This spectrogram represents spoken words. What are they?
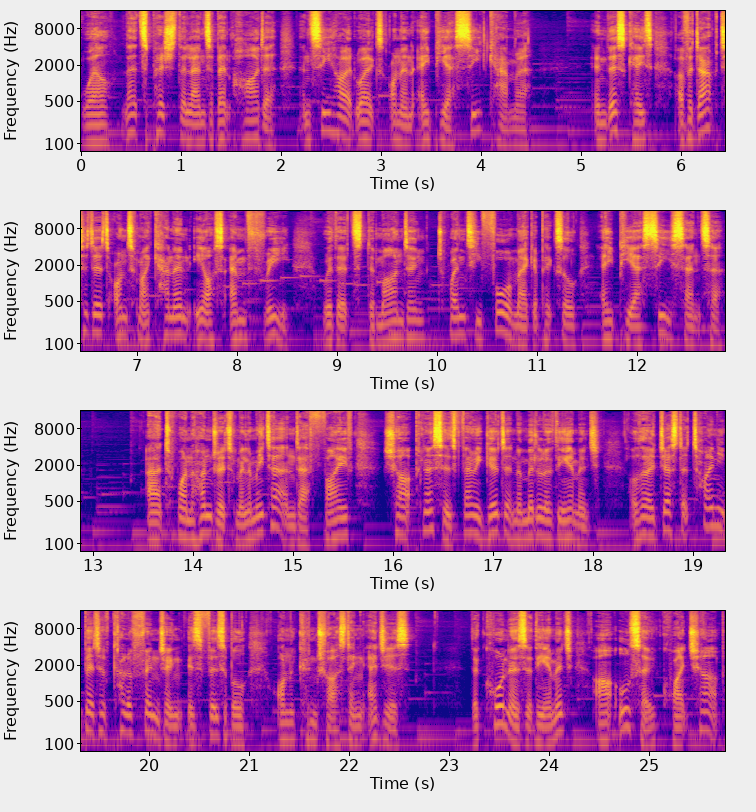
Well, let's push the lens a bit harder and see how it works on an APS-C camera. In this case, I've adapted it onto my Canon EOS M3 with its demanding 24 megapixel APS-C sensor. At 100mm and f5, sharpness is very good in the middle of the image, although just a tiny bit of colour fringing is visible on contrasting edges. The corners of the image are also quite sharp,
